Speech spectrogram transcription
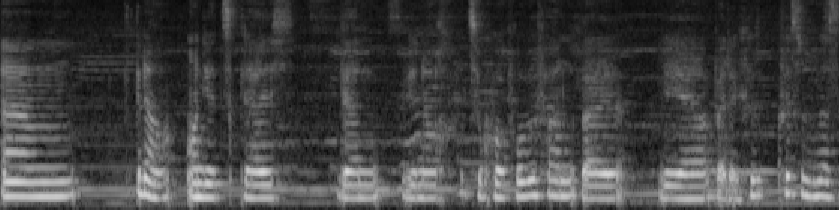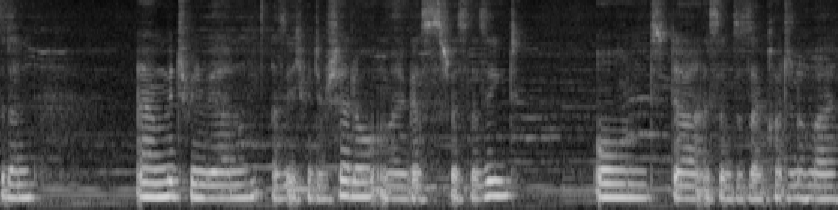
Ähm, genau, und jetzt gleich werden wir noch zur Chorprobe fahren, weil wir ja bei der Christmasmesse dann ähm, mitspielen werden. Also ich mit dem Cello und meine Gastschwester singt. Und da ist dann sozusagen heute nochmal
